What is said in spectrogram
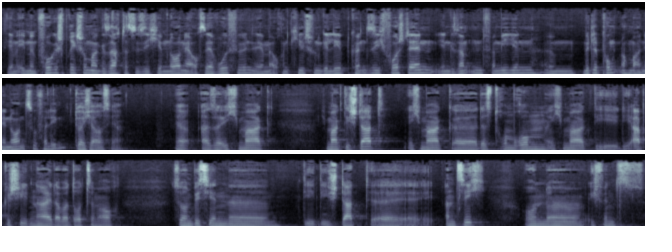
Sie haben eben im Vorgespräch schon mal gesagt, dass Sie sich hier im Norden ja auch sehr wohlfühlen. Sie haben ja auch in Kiel schon gelebt. Könnten Sie sich vorstellen, Ihren gesamten Familienmittelpunkt ähm, nochmal in den Norden zu verlegen? Durchaus, ja. Ja, also ich mag, ich mag die Stadt, ich mag äh, das Drumrum, ich mag die, die Abgeschiedenheit, aber trotzdem auch so ein bisschen äh, die, die Stadt äh, an sich. Und äh, ich finde es,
